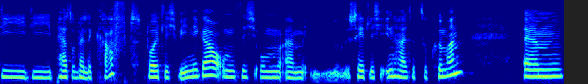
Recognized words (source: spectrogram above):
die, die personelle Kraft deutlich weniger, um sich um ähm, schädliche Inhalte zu kümmern. Ähm,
